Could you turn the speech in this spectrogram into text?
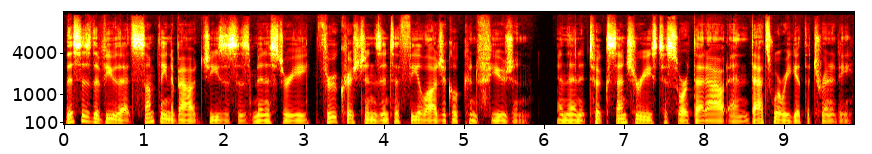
This is the view that something about Jesus' ministry threw Christians into theological confusion, and then it took centuries to sort that out, and that's where we get the Trinity.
